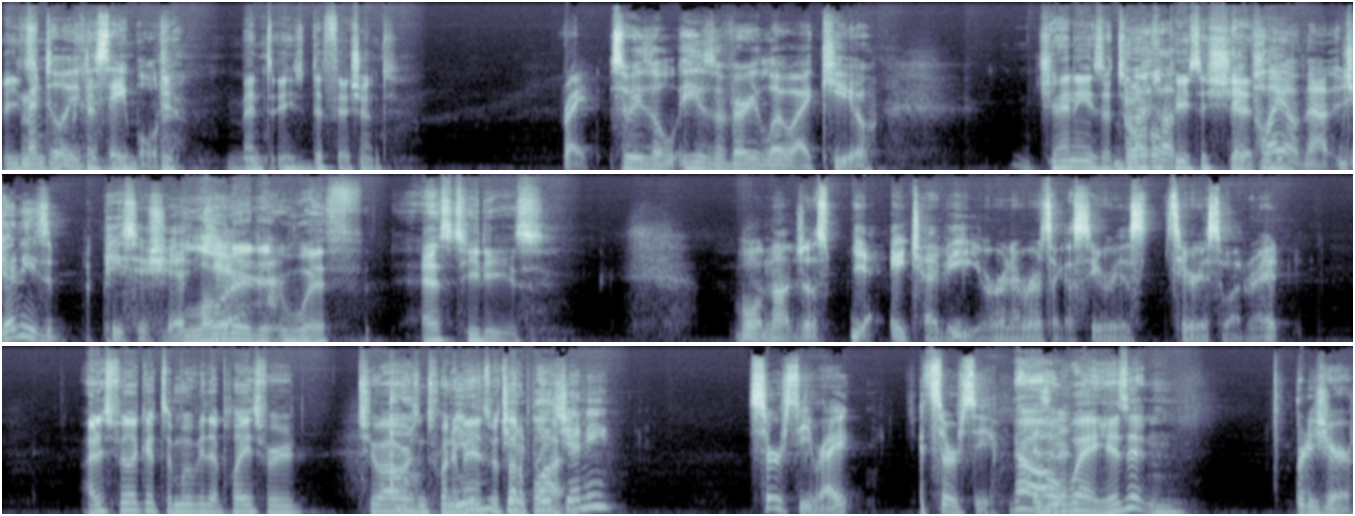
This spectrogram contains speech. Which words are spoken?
He's Mentally disabled. Yeah, ment- he's deficient. Right. So he's a he's a very low IQ. Jenny's a But I total thought piece of shit. They play on that. Jenny's a piece of shit. loaded Yeah. with STDs. Well, not just yeah, HIV or whatever. It's like a serious serious one, right? I just feel like it's a movie that plays for two oh, hours and twenty You know minutes who without a Jenny plays plot. Jenny? Cersei, right? It's Cersei. No isn't it? way, is it? Pretty sure.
